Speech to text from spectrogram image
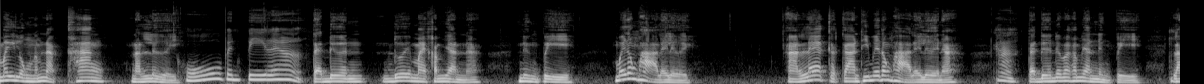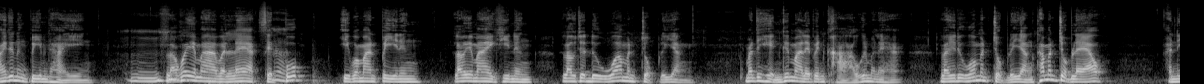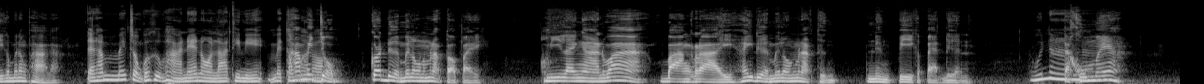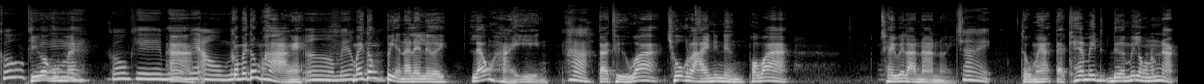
ไม่ลงน้ำหนักข้าง นั้นเลยโหเป็นปีเลยอะแต่เดินด้วยไม้ค้ำยันนะหนึ่งปีไม่ต้องผ่าอะไรเลย อ่าแลกกับการที่ไม่ต้องผ่าอะไรเลยนะค่ะแต่เดินด้วยไม้ค้ำยันหนึ่งปี หลังจากหนึ่งปีมันถ่ายเองอืมเราก็เอ็มอาวันแรกเสร็จค่ะปุ๊บ อีกประมาณปีหนึ่งเราเอ็มอาอีกทีหนึ่งเราจะดูว่ามันจบหรือยัง มันจะเห็นขึ้นมาเลยเป็นขาวขึ้นมาเลยฮะ เราจะดูว่ามันจบหรือยัง ถ้ามันจบแล้ว อันนี้ก็ไม่ต้องผ่าละแต่ถ้ามันไม่จบก็คือผ่าแน่นอนละทีนี้ ไม่ต้องถ้าไม่รอจบก็เดินไม่ลงน้ำหนักต่อไป มีรายงานว่าบางรายให้เดินไม่ลงน้ำหนักถึงหนึ่งปีกับแปดเดือนอุ๊ยนานแต่คุ้มไหมอะก็โอเคคิดว่าคุ้มไหมก็โอเคไม่อะไม่เอาก็ไม่ต้องผ่าไงเออไม่ต้องไม่ต้องเปลี่ยนอะไรเลย แล้วหายเองค่ะ แต่ถือว่าโชคร้ายนิดนึงเพราะว่าใช้เวลานานหน่อย ใช่ถูกไหมฮะแต่แค่ไม่เดินไม่ลงน้ำหนัก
